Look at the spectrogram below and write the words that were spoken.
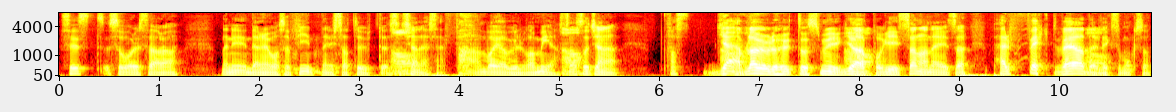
Sist så var det så här, när, ni, när det var så fint när ni satt ute, så Ja. kände jag så här, fan vad jag vill vara med. Sen Ja. så känner jag, fast jävlar hur du är ute och smyga Ja. på grisarna när det är så perfekt väder Ja. liksom också.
